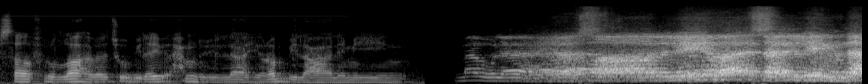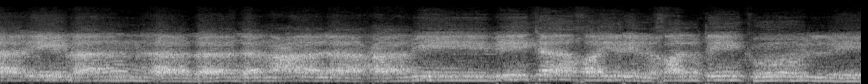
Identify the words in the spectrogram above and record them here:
Estağfurullah ve tuğbu ileyh velhamdülillahi rabbil alemin. مولاي صل وسلم دائما ابدا على حبيبك خير الخلق كلهم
